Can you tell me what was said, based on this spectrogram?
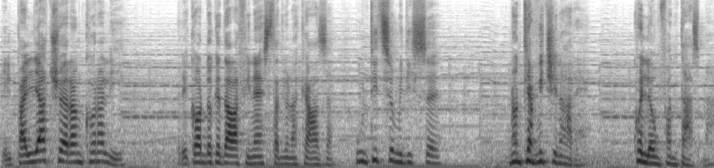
Il pagliaccio era ancora lì. Ricordo che dalla finestra di una casa un tizio mi disse: Non ti avvicinare, quello è un fantasma.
